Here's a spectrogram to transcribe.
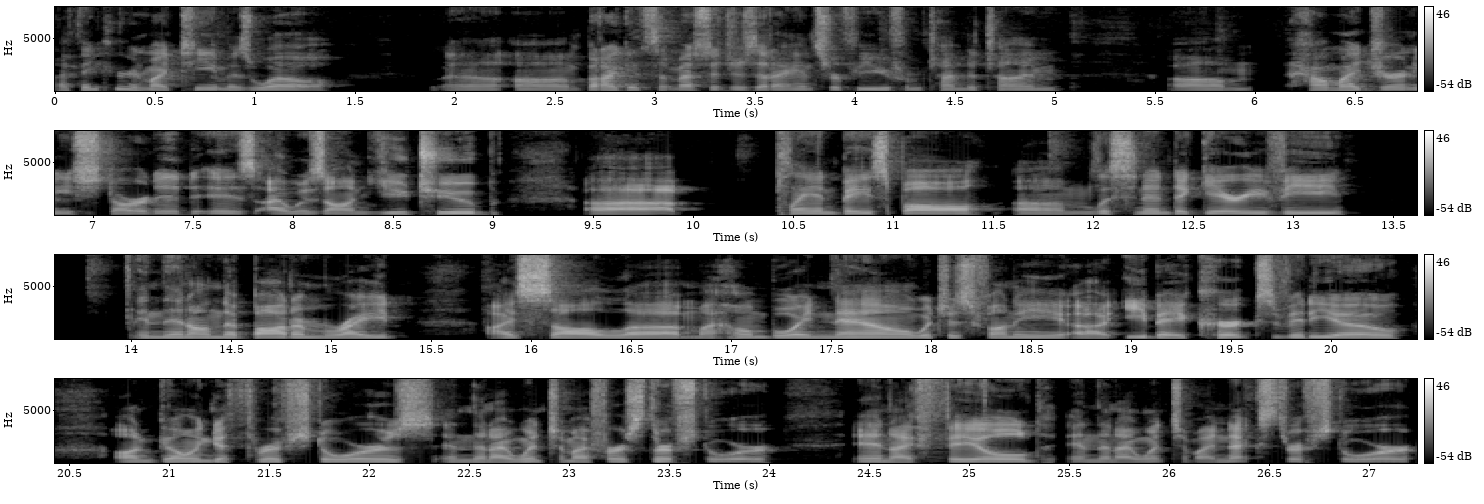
I think you're in my team as well. Uh, um, but I get some messages that I answer for you from time to time. Um, how my journey started is I was on YouTube, uh, playing baseball, um, listening to Gary Vee, and then on the bottom right, I saw uh, my homeboy now, which is funny, uh, eBay Kirk's video on going to thrift stores, and then I went to my first thrift store and I failed, and then I went to my next thrift store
